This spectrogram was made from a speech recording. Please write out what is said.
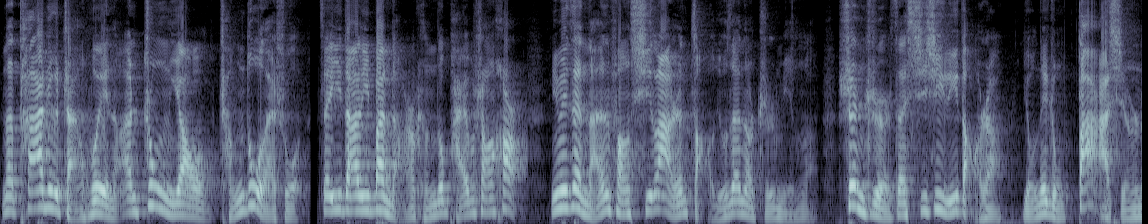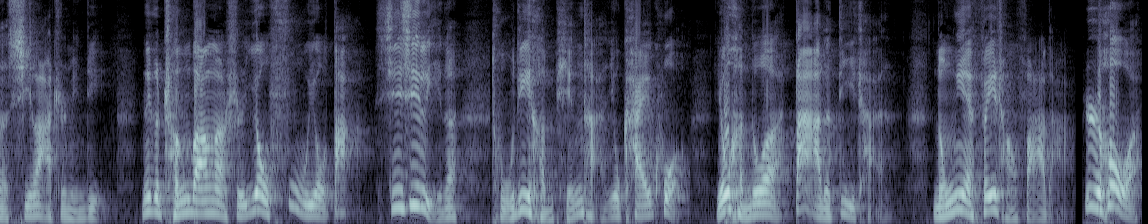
那它这个展会呢，按重要程度来说，在意大利半岛上可能都排不上号。因为在南方，希腊人早就在那儿殖民了，甚至在西西里岛上有那种大型的希腊殖民地，那个城邦啊是又富又大。西西里呢土地很平坦又开阔，有很多大的地产，农业非常发达。日后啊，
